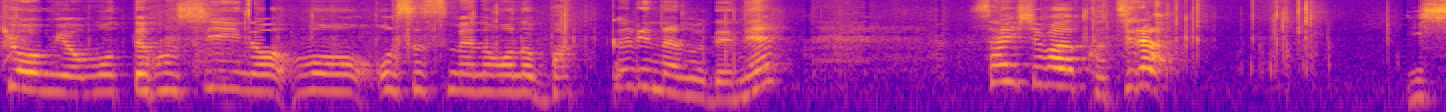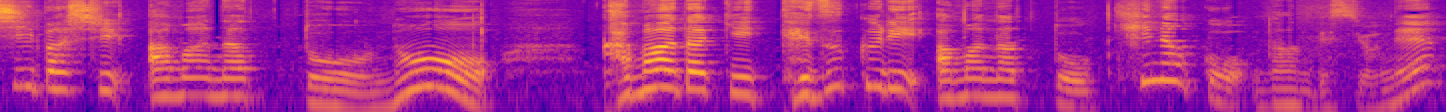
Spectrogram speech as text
興味を持ってほしいのもうおすすめのものばっかりなのでね。最初はこちら。石橋甘納。豆の釜炊き手作り甘納豆きなこなんですよね。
